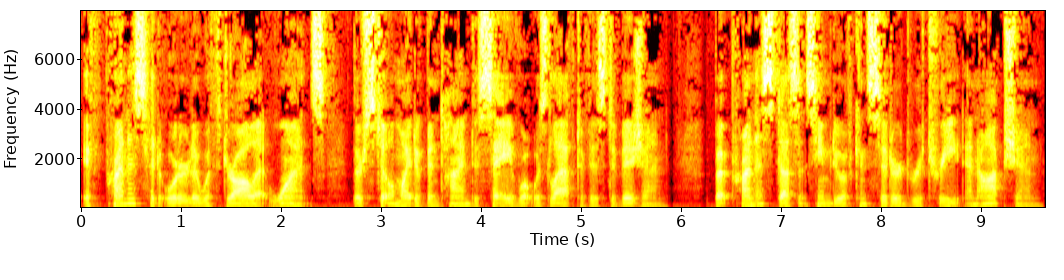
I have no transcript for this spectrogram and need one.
If Prentiss had ordered a withdrawal at once, there still might have been time to save what was left of his division, but Prentiss doesn't seem to have considered retreat an option.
